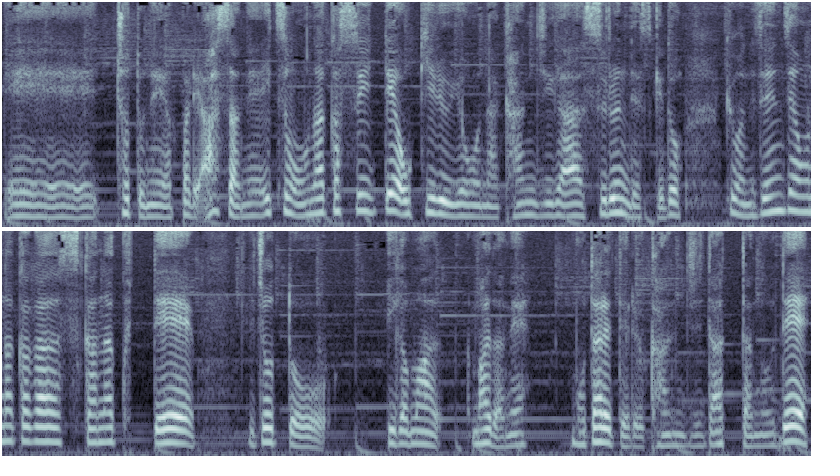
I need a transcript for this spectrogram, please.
えー、ちょっとねやっぱり朝ねいつもお腹空いて起きるような感じがするんですけど今日はね全然お腹が空かなくてちょっと胃がままだね持たれてる感じだったので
